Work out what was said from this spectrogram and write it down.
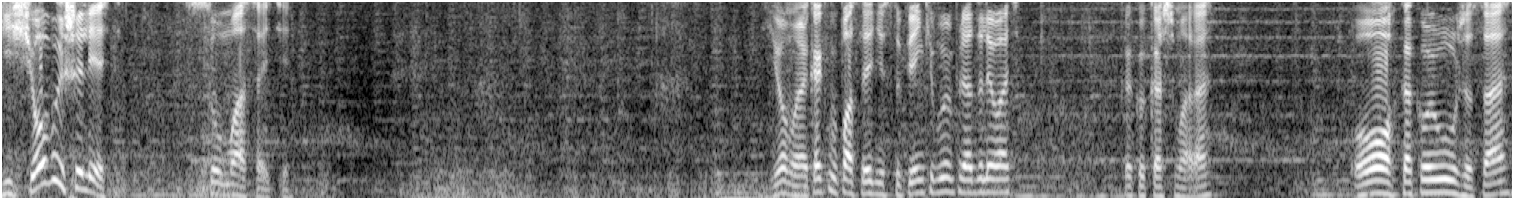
Еще выше лезть? С ума сойти. ё а как мы последние ступеньки будем преодолевать? Какой кошмар, а? Ох, какой ужас, а?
